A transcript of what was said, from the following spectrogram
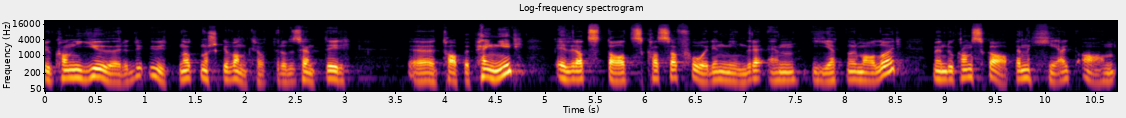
Du kan gjøre det uten at norske vannkraftprodusenter eh, taper penger, eller at statskassa får inn mindre enn i et normalår. Men du kan skape en helt annen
